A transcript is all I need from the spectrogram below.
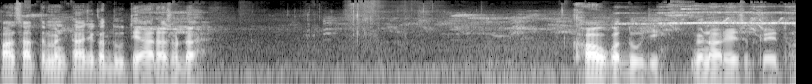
5-7 ਮਿੰਟਾਂ 'ਚ ਕੱਦੂ ਤਿਆਰ ਆ ਤੁਹਾਡਾ। ਖਾਓ ਕੱਦੂ ਜੀ, ਬਿਨਾਂ ਰੇ ਸਪਰੇ ਤੋਂ।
